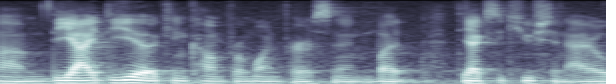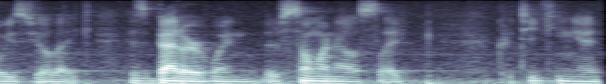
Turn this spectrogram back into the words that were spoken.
Um, the idea can come from one person, but the execution, I always feel like, is better when there's someone else like critiquing it.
